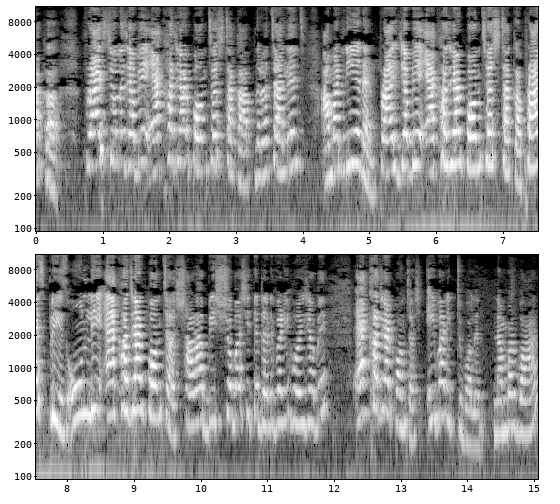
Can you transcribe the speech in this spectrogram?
টাকা। প্রাইস চলে যাবে এক হাজার পঞ্চাশ টাকা। আপনারা চ্যালেঞ্জ আমার নিয়ে নেন। প্রাইস যাবে এক হাজার পঞ্চাশ টাকা। প্রাইস প্লিজ অনলি এক হাজার পঞ্চাশ। সারা বিশ্ববাসীতে ডেলিভারি হয়ে যাবে এক হাজার পঞ্চাশ। এইবার একটু বলেন number one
